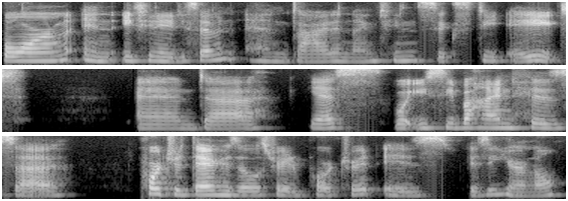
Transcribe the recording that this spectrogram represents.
born in 1887 and died in 1968. And uh, yes, what you see behind his uh, portrait there, his illustrated portrait, is is a urinal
